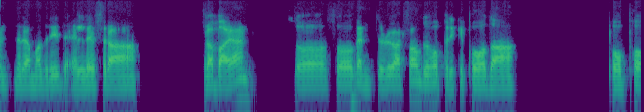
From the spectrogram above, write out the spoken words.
enten Real Madrid eller fra, fra Bayern, så, så, venter du i hvert fall. Du hopper ikke på da på, på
